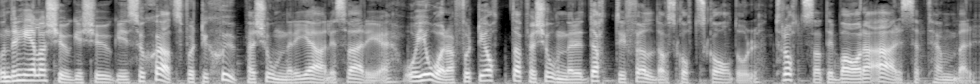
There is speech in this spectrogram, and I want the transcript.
Under hela 2020 så sköts 47 personer ihjäl i Sverige och i år har 48 personer dött till följd av skottskador, trots att det bara är september.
